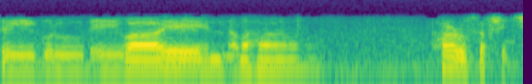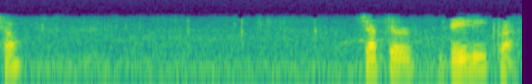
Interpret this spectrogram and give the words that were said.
श्रीगुरुदेवाय नमः। हर उत्सव शिक्षा। Chapter daily track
